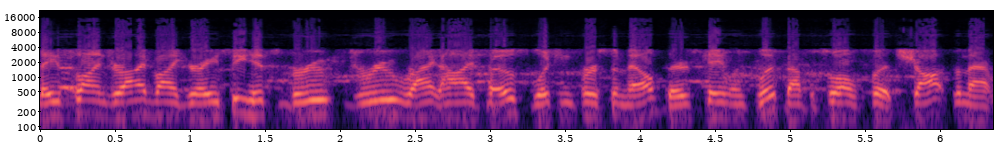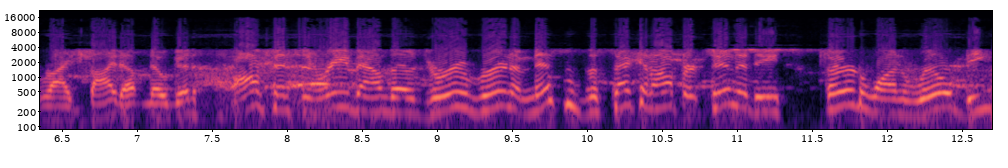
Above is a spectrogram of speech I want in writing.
Baseline drive by Gracie. Hits Drew, Drew right high post, looking for some help. There's Caitlin Cliff. Got the 12-foot shot from that right side. Up, no good. Offensive rebound, though. Drew Bruna misses the second opportunity. Third one will be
